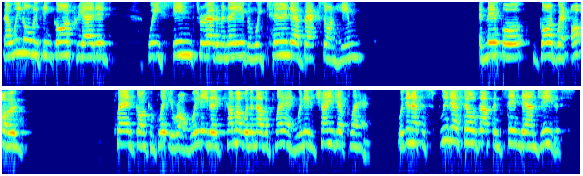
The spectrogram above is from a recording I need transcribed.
Now, we normally think God created we sinned through Adam and Eve and we turned our backs on him. And therefore, God went, uh oh, plan's gone completely wrong. We need to come up with another plan. We need to change our plan. We're going to have to split ourselves up and send down Jesus.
